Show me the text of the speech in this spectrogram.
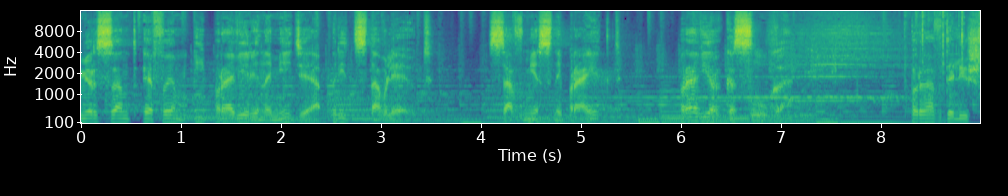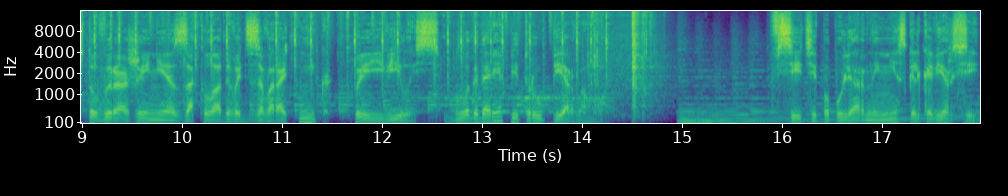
Коммерсант ФМ и Проверено Медиа представляют совместный проект «Проверка слуха». Правда ли, что выражение «закладывать за воротник» появилось благодаря Петру Первому? В сети популярны несколько версий,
